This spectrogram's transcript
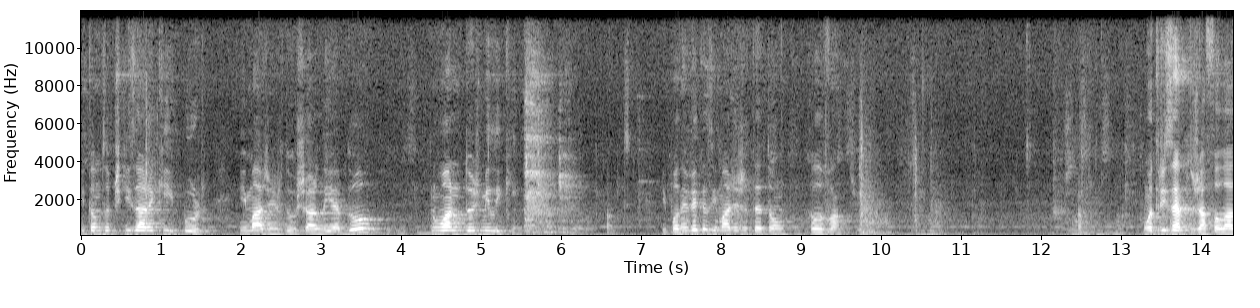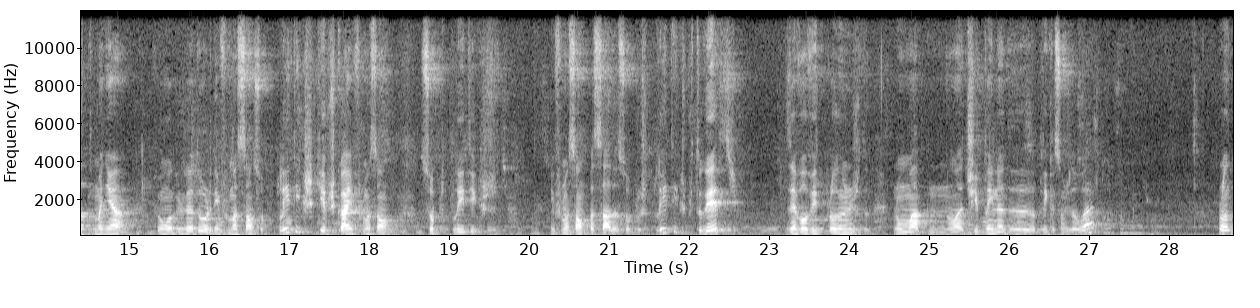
e estamos a pesquisar aqui por imagens do Charlie Hebdo no ano de 2015. E podem ver que as imagens até estão relevantes. Um outro exemplo, já falado de manhã, foi um agregador de informação sobre políticos, que ia buscar informação sobre políticos, informação passada sobre os políticos portugueses, desenvolvido por alunos de, numa, numa disciplina de aplicações da web. Pronto.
